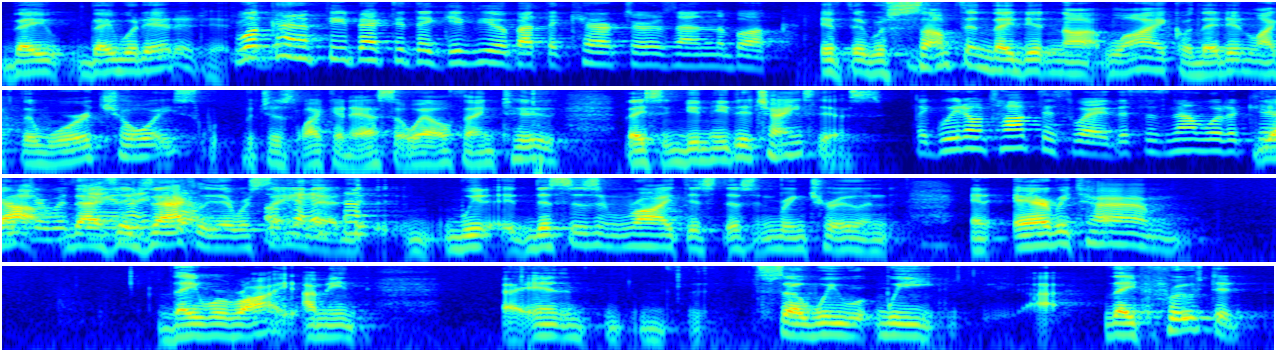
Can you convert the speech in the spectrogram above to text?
they, they would edit it. What kind of feedback did they give you about the characters and the book? If there was something they did not like or they didn't like the word choice, which is like an SOL thing too, they said, you need to change this. Like, we don't talk this way. This is not what a character Yeah, would say in high exactly, they were saying Okay. that. We, this isn't right, this doesn't ring true. And, and every time they were right. I mean, and so we, were- we, they proved it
